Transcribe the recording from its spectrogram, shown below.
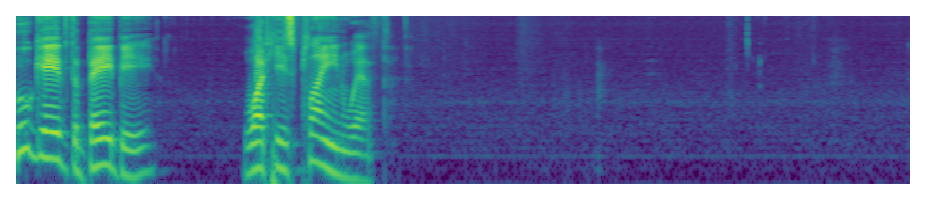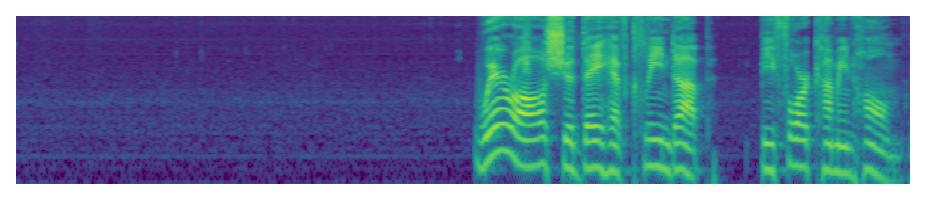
Who gave the baby what he's playing with. Where all should they have cleaned up before coming home?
